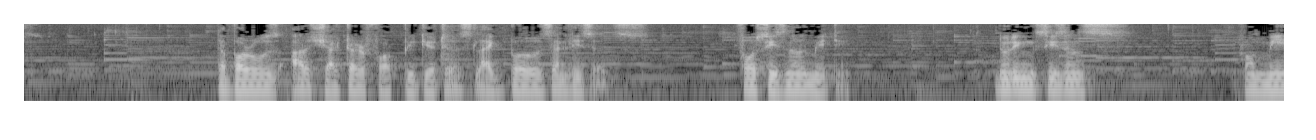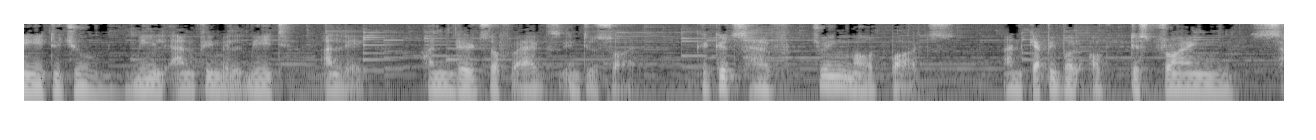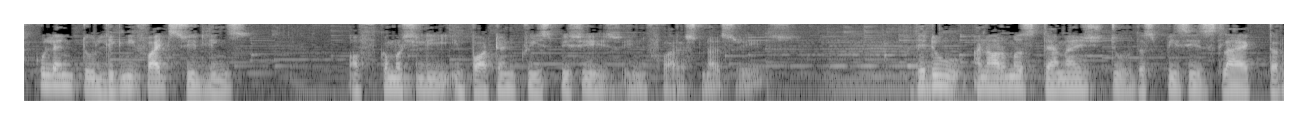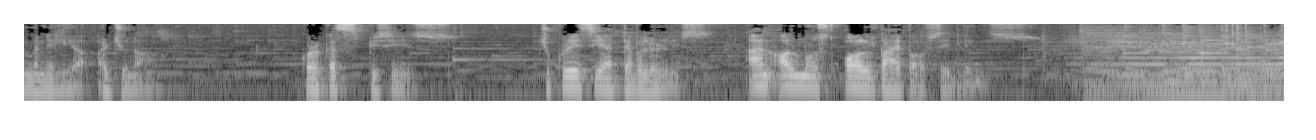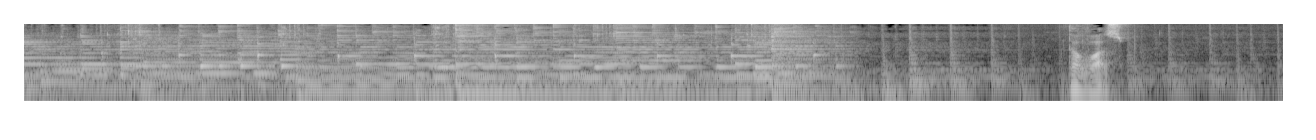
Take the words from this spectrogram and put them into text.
The burrows are shelter for predators like birds and lizards. For seasonal mating. During seasons from May to June, male and female mate and lay hundreds of eggs into soil. Crickets have chewing mouth parts and capable of destroying succulent to lignified seedlings of commercially important tree species in forest nurseries. They do enormous damage to the species like Terminalia arjuna, Quercus species, Chukrasia tabularis, and almost all type of seedlings. The wasp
